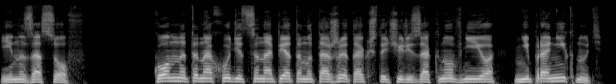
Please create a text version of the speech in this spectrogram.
и на засов. Комната находится на пятом этаже, так что через окно в нее не проникнуть.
